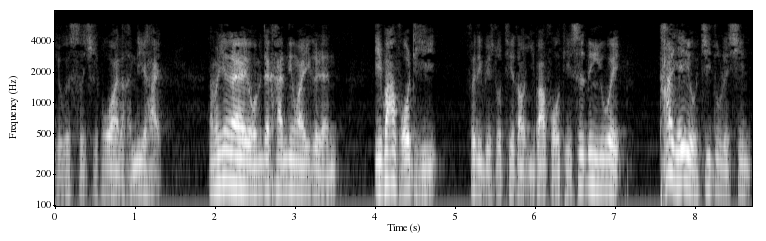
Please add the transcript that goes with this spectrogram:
有个时期破坏的很厉害。那么现在我们再看另外一个人，以巴佛提。菲利比书提到以巴佛提是另一位，他也有基督的心，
